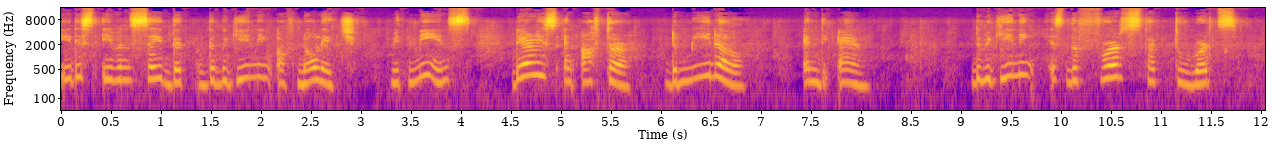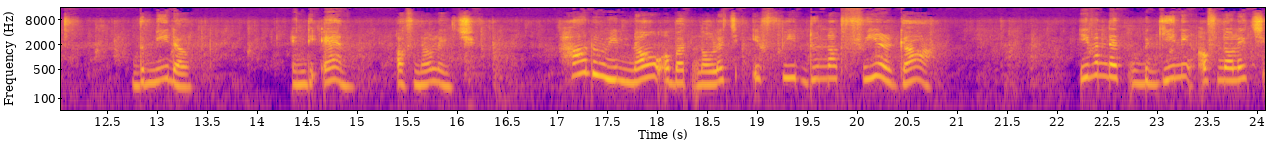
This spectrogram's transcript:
It is even said that the beginning of knowledge, which means there is an after, the middle, and the end. The beginning is the first step towards the middle and the end of knowledge. How do we know about knowledge if we do not fear God? Even that beginning of knowledge,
